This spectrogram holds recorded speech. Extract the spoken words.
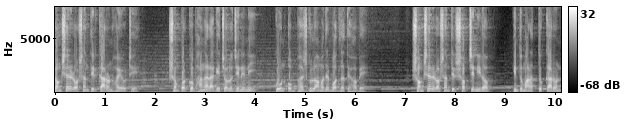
সংসারের অশান্তির কারণ হয়ে ওঠে। সম্পর্ক ভাঙার আগে চলো জেনে নেই কোন অভ্যাসগুলো আমাদের বদলাতে হবে? সংসারের অশান্তির সবচেয়ে নীরব, কিন্তু মারাত্মক কারণ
